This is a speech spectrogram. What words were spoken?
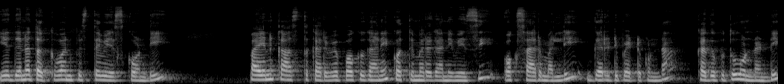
ఏదైనా తక్కువ అనిపిస్తే వేసుకోండి. పైన కాస్త కరివేపాకు కానీ కొత్తిమీర కానీ వేసి ఒకసారి మళ్ళీ గరిటి పెట్టకుండా కదుపుతూ ఉండండి.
